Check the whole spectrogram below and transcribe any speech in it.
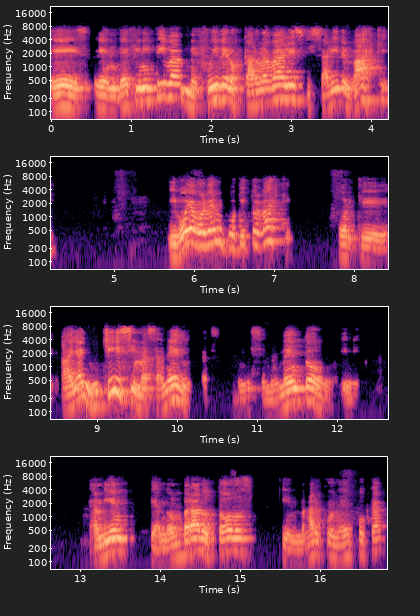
es, en definitiva, me fui de los carnavales y salí del básquet. Y voy a volver un poquito al básquet. porque ahí hay muchísimas anécdotas. En ese momento eh, también te han nombrado todos quien marca una época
